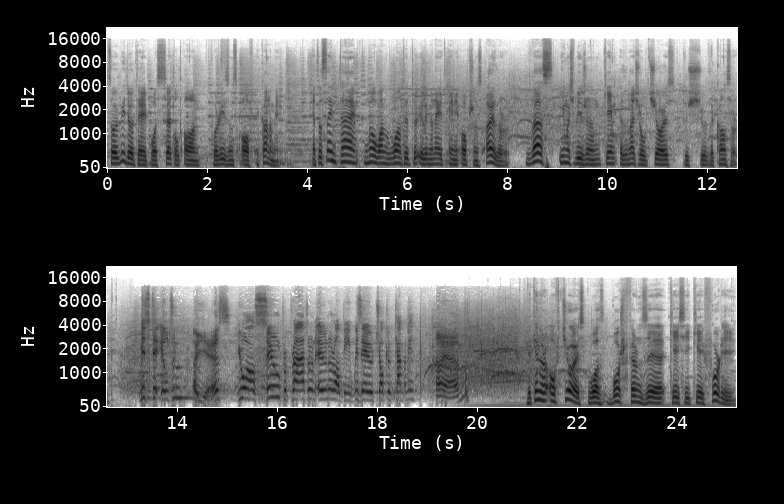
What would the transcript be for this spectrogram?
so a videotape was settled on for reasons of economy. At the same time, no one wanted to eliminate any options either. Thus, Image Vision came as a natural choice to shoot the concert. Mr. Milton? Uh, yes? You are sole proprietor and owner of the Whizzo Chocolate Company? I am. The camera of choice was Bosch Fernseher KCK40,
